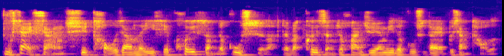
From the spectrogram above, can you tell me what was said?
不再想去投这样的一些亏损的故事了，对吧？亏损就换 GMV 的故事，大家也不想投了。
